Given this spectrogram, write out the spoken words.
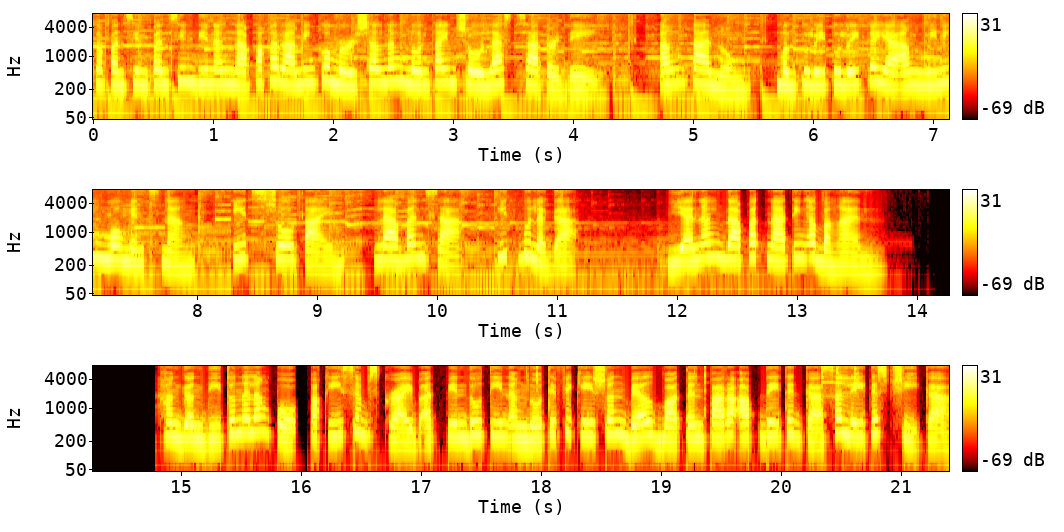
Kapansin-pansin din ang napakaraming commercial ng noontime show last Saturday. Ang tanong, magtuloy-tuloy kaya ang winning moments ng It's Showtime laban sa Hit Bulaga? Yan ang dapat nating abangan. Hanggang dito na lang po, paki-subscribe at pindutin ang notification bell button para updated ka sa latest chika.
